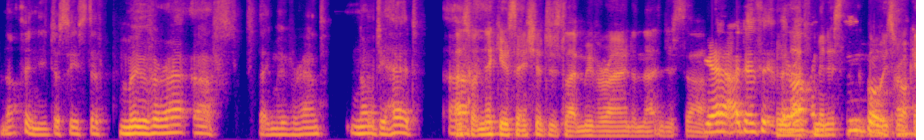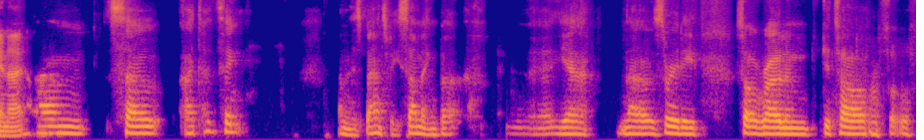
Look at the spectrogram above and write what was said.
Nothing. You just used to move around. Uh, say move around. Nod your head. That's Uh, what Nicky was saying. She'd just like move around and that, and just uh, Yeah, I don't think there are minutes. The boys rocking out. Um, so I don't think. I mean, there's bound to be something, but uh, yeah, no, it was really sort of Roland guitar, sort of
